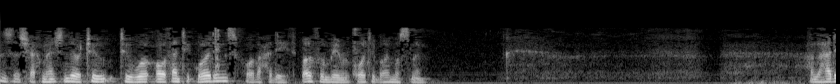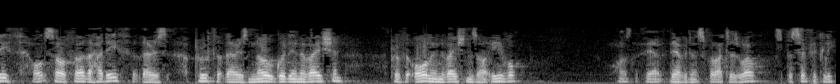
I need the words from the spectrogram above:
As the Sheikh mentioned, there are two, two authentic wordings for the hadith, both of them being reported by Muslim. And the hadith, also a further hadith, that there is a proof that there is no good innovation, a proof that all innovations are evil. What's the, the evidence for that as well, specifically?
